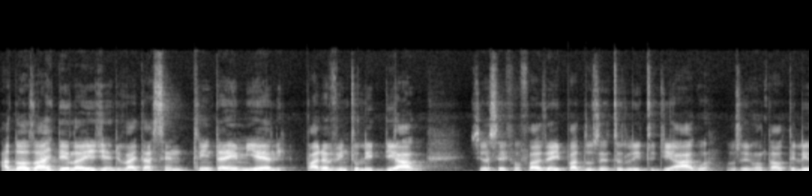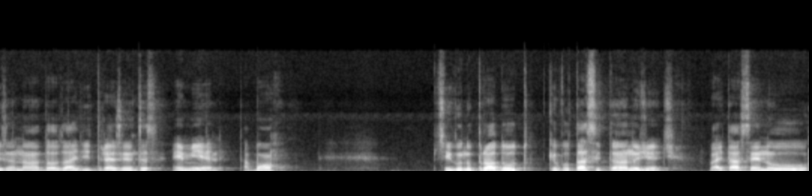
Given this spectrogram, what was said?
A dosagem dele aí, gente, vai estar tá sendo 30 ml para 20 litros de água. Se você for fazer aí para 200 litros de água, vocês vão estar tá utilizando uma dosagem de 300 ml, tá bom? Segundo produto que eu vou estar tá citando, gente, vai estar sendo o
